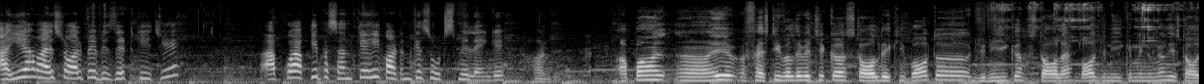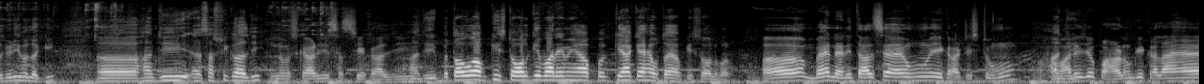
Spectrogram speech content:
आइए हमारे स्टॉल पे विजिट कीजिए आपको आपकी पसंद के ही कॉटन के सूट्स मिलेंगे ਹਾਂਜੀ ਆਪਾਂ ਅ, ਇਹ ਫੈਸਟੀਵਲ ਦੇ ਵਿੱਚ ਇੱਕ ਸਟਾਲ ਦੇਖੀ ਬਹੁਤ ਯੂਨੀਕ ਸਟਾਲ ਹੈ ਬਹੁਤ ਯੂਨੀਕ ਮੈਨੂੰ ਇਹਨਾਂ ਦੀ ਸਟਾਲ ਜਿਹੜੀ ਉਹ ਲੱਗੀ ਅ, ਹਾਂਜੀ ਅ, ਸਤਿ ਸ਼੍ਰੀ अकाल जी नमस्कार जी सत श्रीकाल जी हाँ जी बताओ आपकी स्टॉल के बारे में आप क्या क्या होता है आपकी स्टॉल पर आ, मैं नैनीताल से आया हूँ एक आर्टिस्ट हूँ हमारे जी। जो पहाड़ों की कला है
